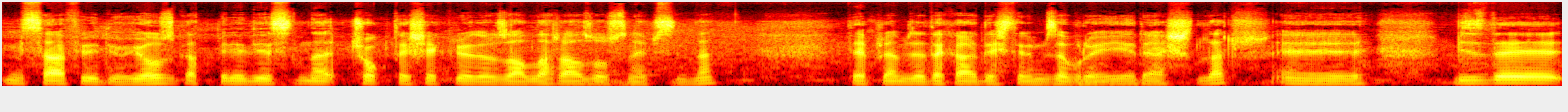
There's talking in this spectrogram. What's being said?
misafir ediyor. Yozgat Belediyesi'ne çok teşekkür ediyoruz. Allah razı olsun hepsinden. Depremzede kardeşlerimize buraya yeri açtılar. E, biz de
